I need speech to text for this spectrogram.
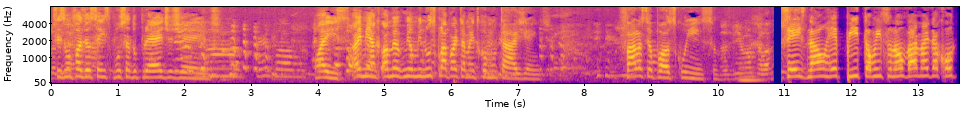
Vocês vão fazer eu ser expulsa do prédio, gente. Olha isso. Olha, minha, olha meu, meu minúsculo apartamento como tá, gente. Fala se eu posso com isso. Vocês não repitam, isso não vai mais acontecer.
